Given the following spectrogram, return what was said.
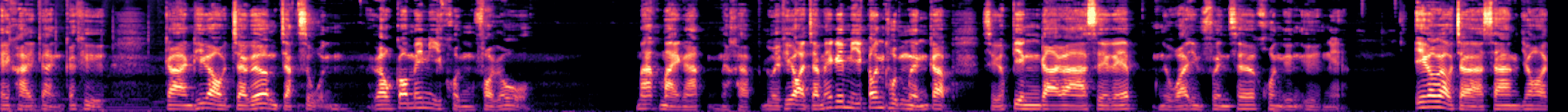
คล้าย ๆ กันก็คือ การที่เราจะเริ่มจากศูนย์ เราก็ไม่มีคน follow มากมายนักนะครับ โดยที่อาจจะไม่ได้มีต้นทุนเหมือนกับศิลปินดาราเซเลบหรือว่าอินฟลูเอนเซอร์คนอื่นๆเนี่ยเอ๊ะแล้วเราจะสร้างยอด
